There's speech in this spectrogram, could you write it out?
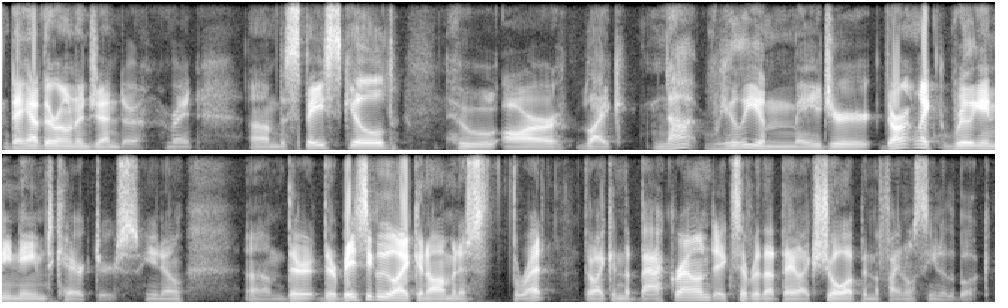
They have their own agenda, right? Um, the Space Guild, who are like not really a major. There aren't like really any named characters, you know. Um, they're they're basically like an ominous threat. They're like in the background, except for that they like show up in the final scene of the book.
